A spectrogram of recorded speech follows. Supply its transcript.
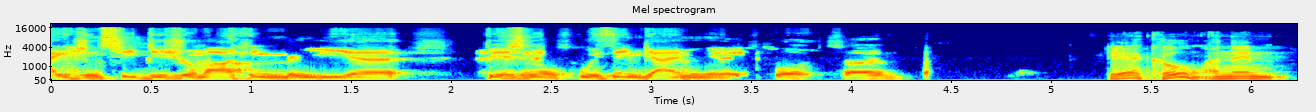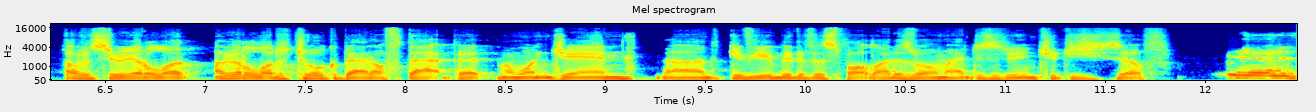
agency digital marketing media business within gaming and esports. So. Yeah, cool. And then obviously we got a lot. I got a lot to talk about off that, but I want Jan uh, to give you a bit of a spotlight as well, mate, just to introduce yourself. Yeah,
